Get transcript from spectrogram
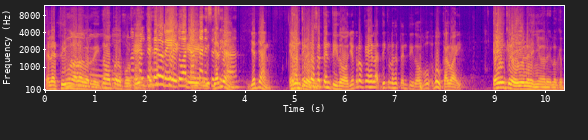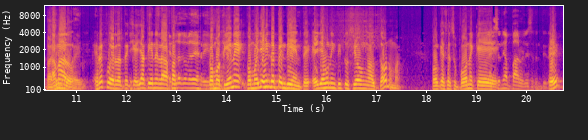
El estímulo a los gorditos. No, pero por Una falta de respeto a tanta necesidad. Ya, ya, el artículo 72, yo creo que es el artículo 72, búscalo ahí. Es increíble, señores, lo que pasa. Amado, recuérdate que ella tiene la... como tiene, como ella es independiente, ella es una institución autónoma. Porque se supone que... La acción de amparo es el 72. ¿Eh?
